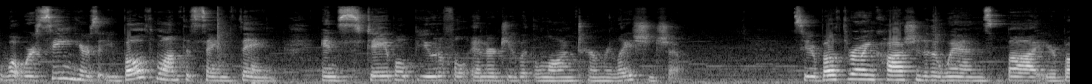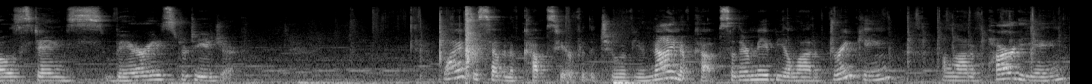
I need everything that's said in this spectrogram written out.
what we're seeing here is that you both want the same thing in stable, beautiful energy with a long-term relationship. So you're both throwing caution to the winds, but you're both staying very strategic. Why is the Seven of Cups here for the two of you? Nine of Cups. So there may be a lot of drinking, a lot of partying.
